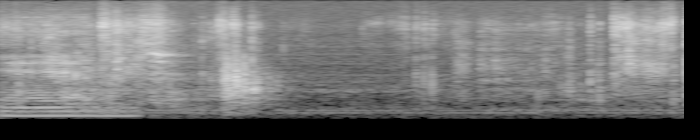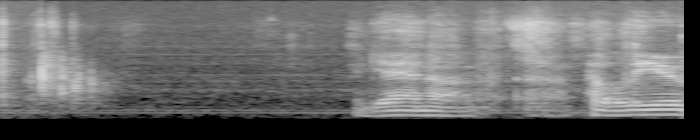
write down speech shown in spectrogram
and again on uh, Peleliu,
